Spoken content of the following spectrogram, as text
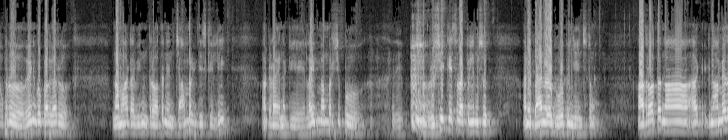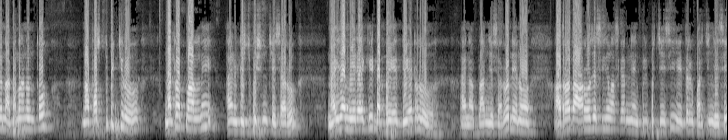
అప్పుడు వేణుగోపాల్ గారు నా మాట విన్న తర్వాత నేను చాంబర్కి తీసుకెళ్ళి అక్కడ ఆయనకి లైఫ్ మెంబర్షిప్ ఇది ఋషికేశ్వర ఫిలిమ్స్ అనే బ్యానర్ ఒకటి ఓపెన్ చేయించడం ఆ తర్వాత నా నా మీద ఉన్న అభిమానంతో నా ఫస్ట్ పిక్చరు నటరత్నాలని ఆయన డిస్ట్రిబ్యూషన్ చేశారు. నైజాం ఏరియాకి డెబ్బై ఐదు థియేటర్లు ఆయన ప్లాన్ చేశారు. నేను ఆ తర్వాత ఆ రోజే శ్రీనివాస్ గారిని నేను పిలిపించేసి ఇద్దరికి పరిచయం చేసి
